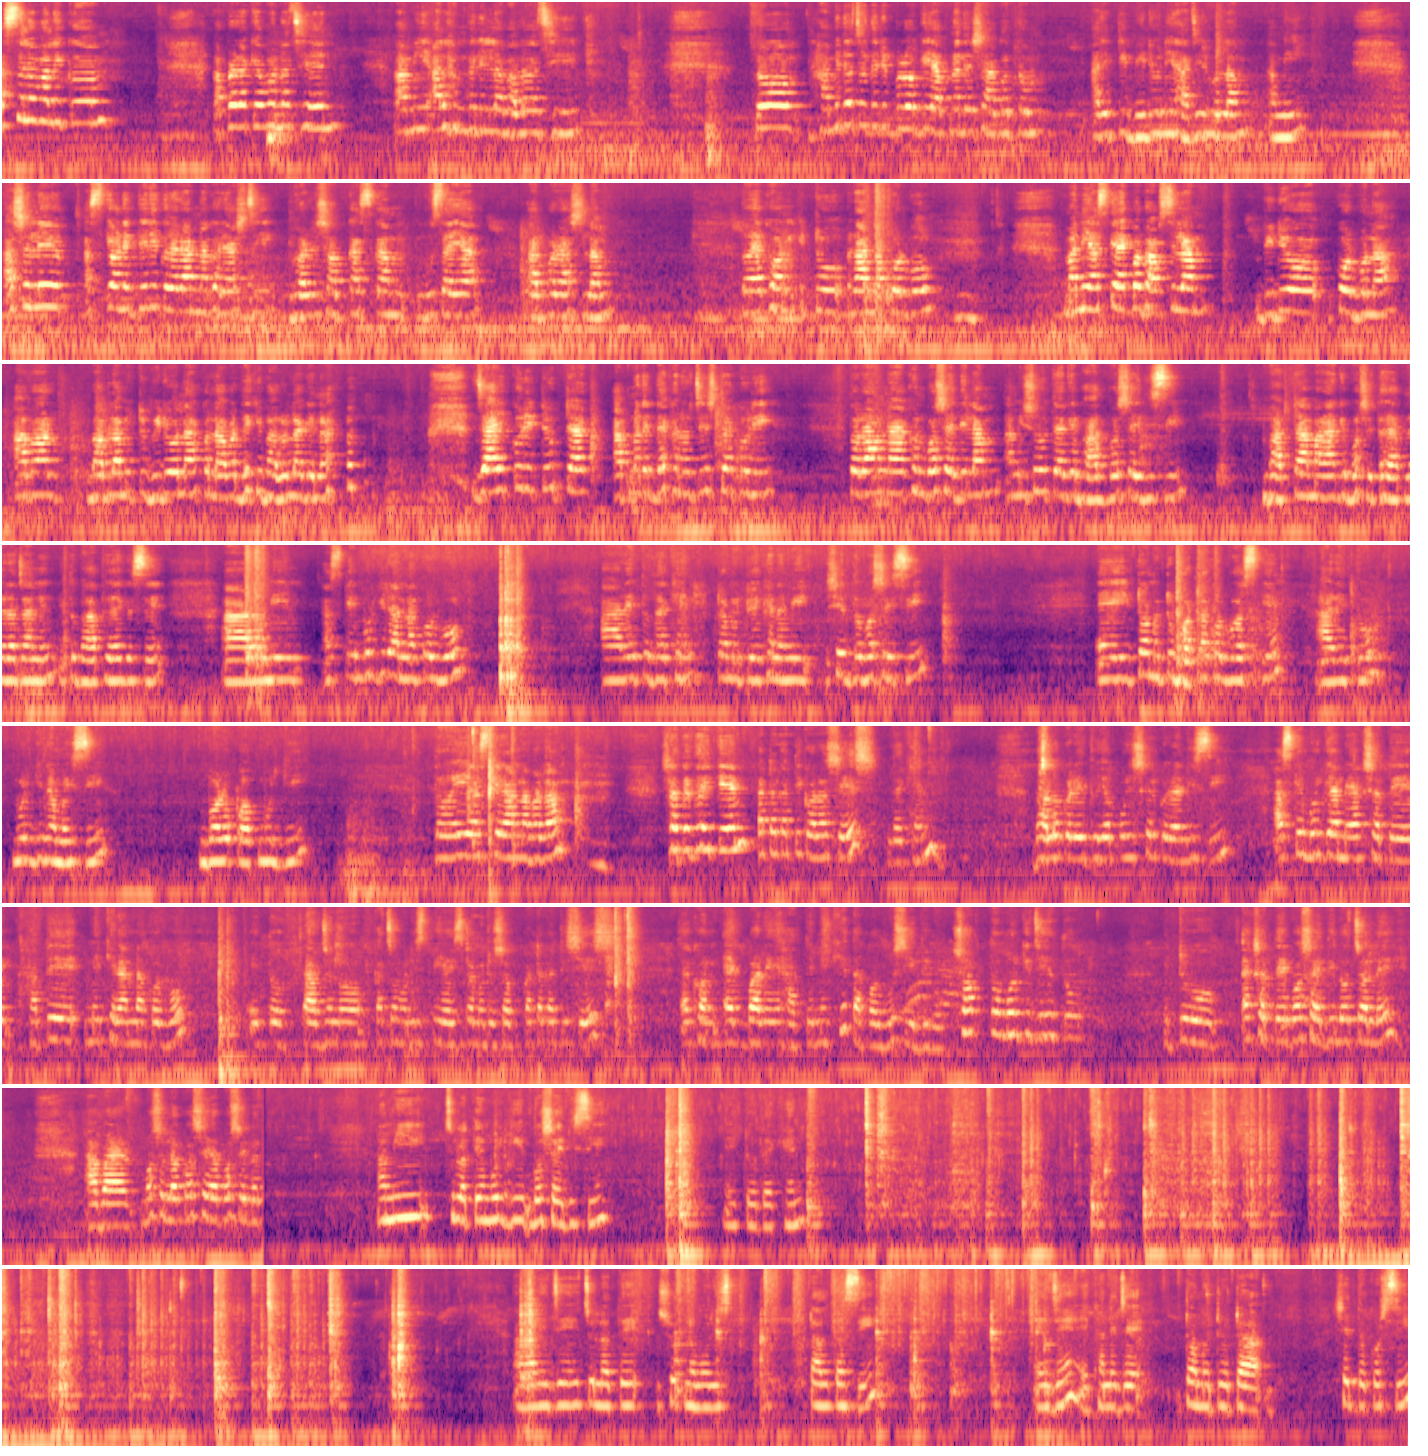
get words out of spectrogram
আসসালামু আলাইকুম। আপনারা কেমন আছেন? আমি আলহামদুলিল্লাহ ভালো আছি। তো হামিদা চৌধুরী ব্লগে আপনাদের স্বাগতম। আরেকটি ভিডিও নিয়ে হাজির হলাম আমি। আসলে আজকে অনেক দেরি করে রান্নাঘরে আসছি। ঘরের সব কাজ কাম গুছাইয়া তারপর আসলাম। তো এখন একটু রান্না করব। মানে আজকে একবার ভাবছিলাম ভিডিও করব না। আবার ভাবলাম একটু ভিডিও না করলে আবার দেখি ভালো লাগে না। যাই করি টুকটাক, আপনাদের দেখানোর চেষ্টা করি। তো রান্না এখন বসাই দিলাম। আমি শুরুতে আগে ভাত বসাই দিছি। ভাতটা আমার আগে বসাতে হয়, আপনারা জানেন কিন্তু ভাত হয়ে গেছে। আর আমি আজকে মুরগি রান্না করব। আর এই তো দেখেন, টমেটো এখানে আমি সেদ্ধ বসাইছি। এই টমেটো ভর্তা করব আজকে। আর এই তো মুরগি নামাইছি। বড় কক মুরগি। তো এই আজকে রান্না বাড়া সাথে থাকেন কাটাকাটি করা শেষ। দেখেন, ভালো করে ধুইয়া পরিষ্কার করে নিছি। আজকে মুরগি আমি একসাথে হাতে মেখে রান্না করব। এই তো, তার জন্য কাঁচামরিচ, পেঁয়াজ, টমেটো সব কাটাকাটি শেষ। এখন একবারে হাতে মেখে তারপর বসিয়ে দিব। শক্ত মুরগি যেহেতু একটু একসাথে বসাই দিল চলে। আবার মশলা কষাইয়া বসাইলে আমি চুলাতে মুরগি বসাই দিছি। এই তো দেখেন। আর এই যে চুলাতে শুকনো মরিচ টালকাছি এই যে এখানে যে টমেটোটা সেদ্ধ করছি।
